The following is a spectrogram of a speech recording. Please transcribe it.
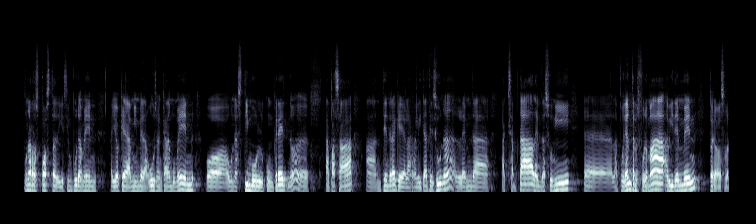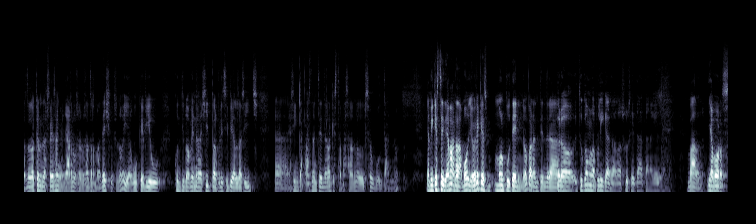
una resposta, diguéssim, purament a allò que a mi em ve de gust en cada moment o a un estímul concret, no? eh, a passar a entendre que la realitat és una, l'hem d'acceptar, l'hem d'assumir, eh, la podem transformar, evidentment, però sobretot el que hem de fer és enganyar-nos a nosaltres mateixos, no? i algú que viu contínuament regit pel principi del desig eh, és incapaç d'entendre el que està passant al seu voltant. No? I a mi aquesta idea m'agrada molt, jo crec que és molt potent no? per entendre... Però tu com l'apliques a la societat en aquest moment? Val. Llavors,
